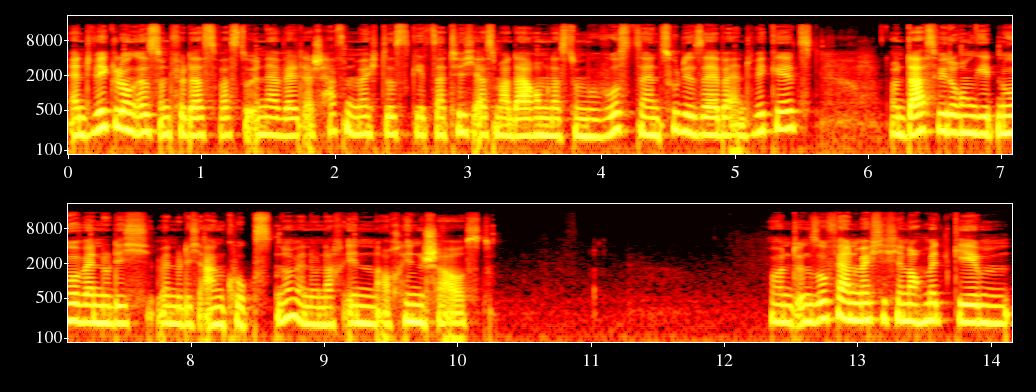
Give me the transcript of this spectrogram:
Entwicklung ist und für das, was du in der Welt erschaffen möchtest, geht es natürlich erstmal darum, dass du ein Bewusstsein zu dir selber entwickelst. Und das wiederum geht nur, wenn du dich, wenn du dich anguckst, ne? wenn du nach innen auch hinschaust. Und insofern möchte ich hier noch mitgeben,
